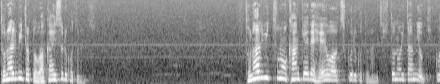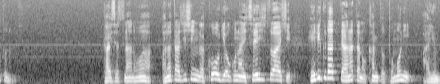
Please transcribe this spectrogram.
隣人と和解することなんです。隣人の関係で平和を作ることなんです。人の痛みを聞くことなんです。大切なのはあなた自身が抗議を行い誠実を愛しへり下ってあなたの神と共に歩む。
